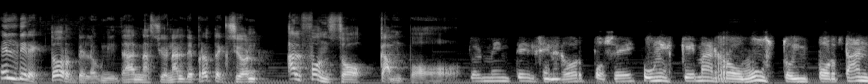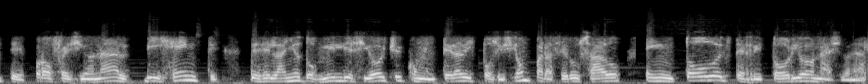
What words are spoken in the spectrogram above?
el director de la Unidad Nacional de Protección, Alfonso Campo. Actualmente el senador posee un esquema robusto, importante, profesional, vigente desde el año 2018 y con entera disposición para ser usado en todo el territorio nacional.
